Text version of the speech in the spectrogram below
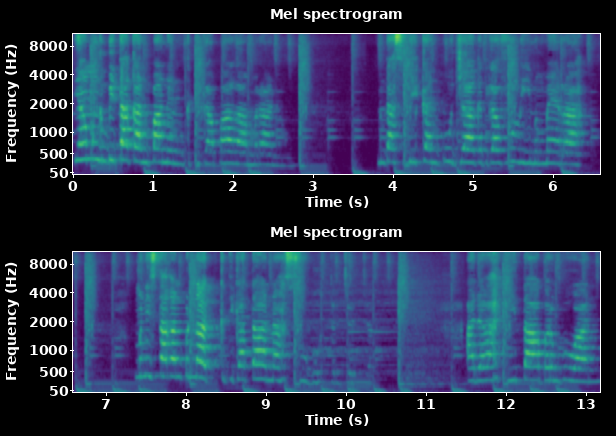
yang menggembitakan panen ketika pala meranum mentasbihkan puja ketika fuli memerah, menistakan penat ketika tanah subuh terjejak. Adalah kita perempuan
